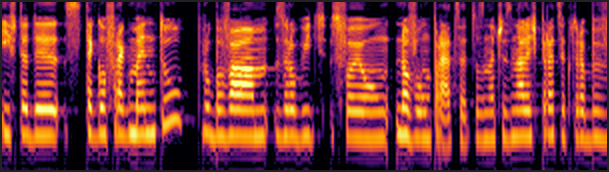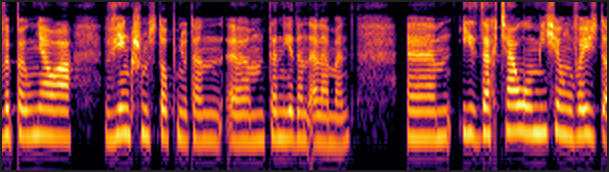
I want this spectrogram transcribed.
i wtedy z tego fragmentu próbowałam zrobić swoją nową pracę, to znaczy znaleźć pracę, która by wypełniała w większym stopniu ten, ten jeden element. I zachciało mi się wejść do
